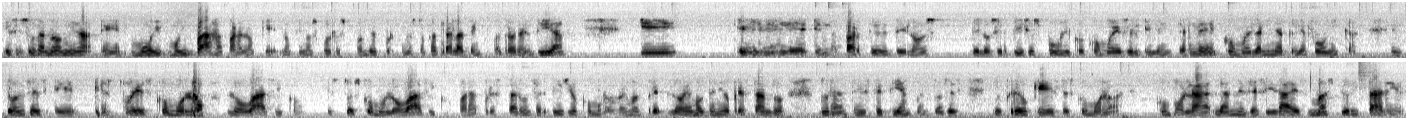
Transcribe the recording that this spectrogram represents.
esa es una nómina eh, muy muy baja para lo que lo que nos corresponde porque nos toca traer las 24 horas del día y eh, en la parte de los de los servicios públicos como es el, internet, como es la línea telefónica. Entonces, eh, esto es como lo, lo básico. Esto es como lo básico para prestar un servicio como lo hemos, lo hemos venido prestando durante este tiempo. Entonces, yo creo que esto es como la, como las necesidades más prioritarias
